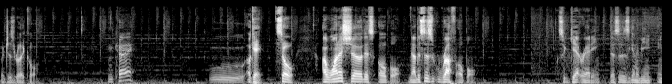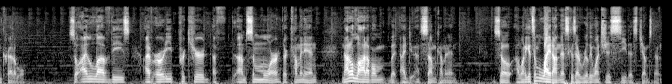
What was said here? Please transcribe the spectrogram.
which is really cool okay Ooh, okay. So I want to show this opal. Now this is rough opal. So get ready. This is going to be incredible. So I love these. I've already procured a, um, some more. They're coming in. Not a lot of them, but I do have some coming in. So I want to get some light on this because I really want you to see this gemstone.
